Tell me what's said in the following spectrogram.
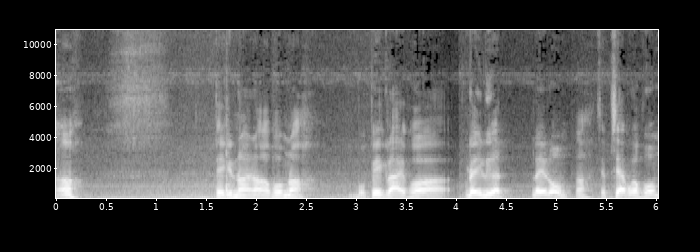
เอ้าเปกกันหน่อยเนาะครับผมเนาะบ่เปกหลายพราะได้เลือดได้ร่มเนาะเจ็บเสียบครับผม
